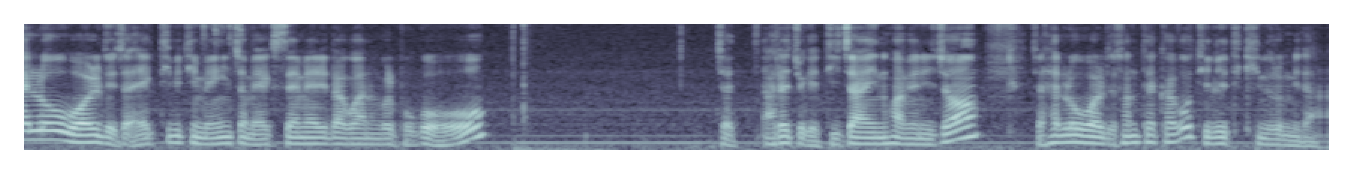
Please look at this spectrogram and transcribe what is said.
hello world, 자, activity main.xml이라고 하는 걸 보고 자, 아래쪽에 디자인 화면이죠. 자, hello world 선택하고 딜리트 키 누릅니다.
